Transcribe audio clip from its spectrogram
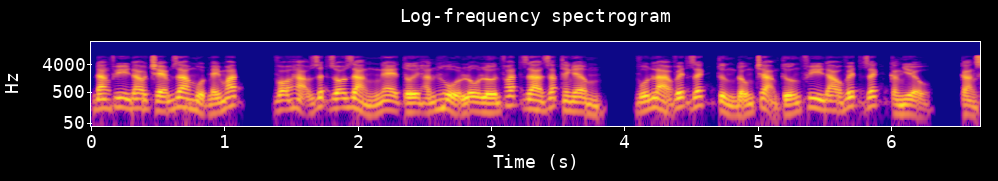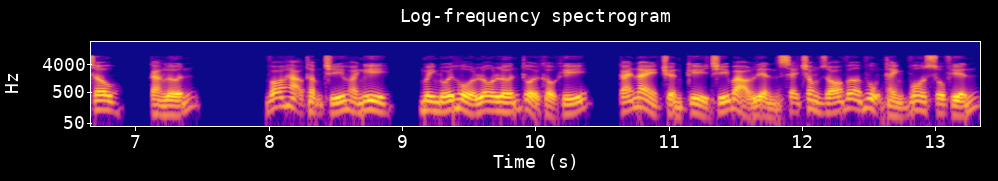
Đang phi đao chém ra một máy mắt, võ hạo rất rõ ràng nghe tới hắn hồ lô lớn phát ra rắc thanh âm vốn là vết rách từng đống chạm tướng phi đao vết rách càng nhiều, càng sâu, càng lớn. Võ hạo thậm chí hoài nghi, mình núi hồ lô lớn thổi khẩu khí, cái này chuyển kỳ trí bảo liền sẽ trong gió vỡ vụn thành vô số phiến.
